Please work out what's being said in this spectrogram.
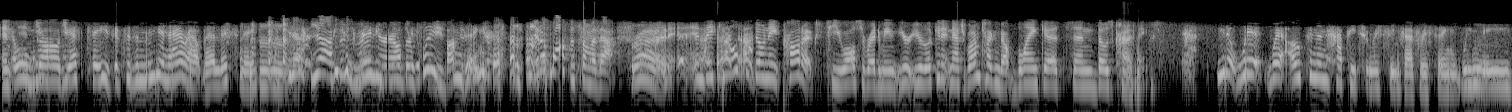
And, oh and God, you- yes, please. If there's a millionaire out there listening, mm. you know, Yeah, if there's a really millionaire out there, please. funding. Get up off of some of that. Right. And, and they can also donate products to you also, right? I mean, you're, you're looking at natural, but I'm talking about blankets and those kind of things. you know, we're we're open and happy to receive everything. We mm. need.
